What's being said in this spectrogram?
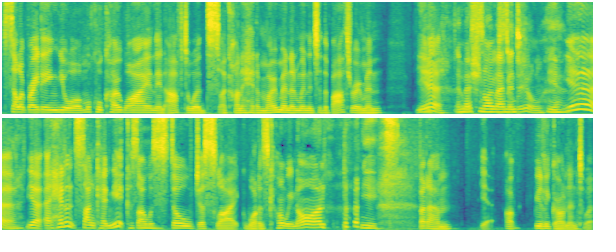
celebrating your moko kauai, and then afterwards, I kind of had a moment and went into the bathroom and. Yeah, it Emotional so moment. surreal. Yeah. yeah, yeah. It hadn't sunk in yet because I was still just like, "What is going on?" yes. but um, yeah, I've really grown into it.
